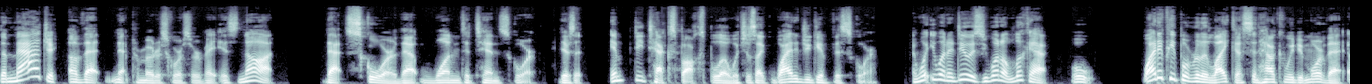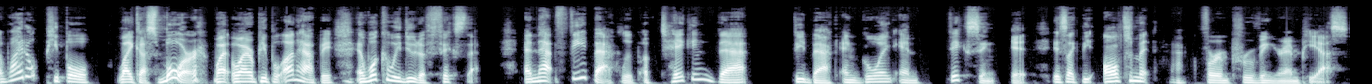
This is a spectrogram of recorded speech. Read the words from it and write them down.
The magic of that net promoter score survey is not that score, that one to 10 score. There's a empty text box below, which is like, why did you give this score? And what you want to do is you want to look at, well, why do people really like us and how can we do more of that? And why don't people like us more? Why, why are people unhappy? And what can we do to fix that? And that feedback loop of taking that feedback and going and fixing it is like the ultimate hack for improving your NPS.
